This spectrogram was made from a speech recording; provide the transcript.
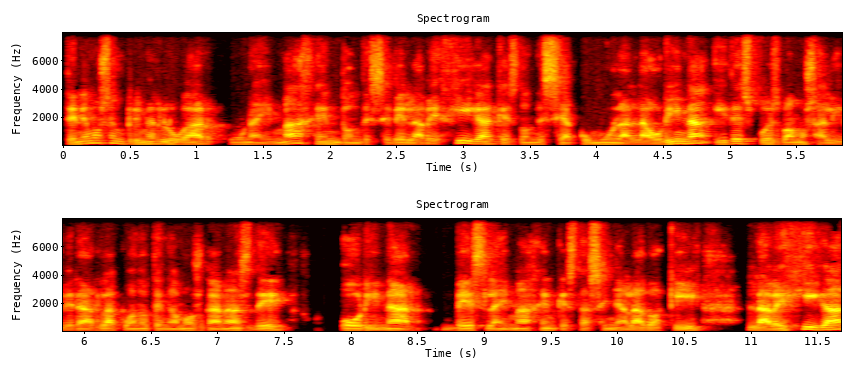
Tenemos en primer lugar una imagen donde se ve la vejiga, que es donde se acumula la orina, y después vamos a liberarla cuando tengamos ganas de orinar. Ves la imagen que está señalado aquí, la vejiga.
